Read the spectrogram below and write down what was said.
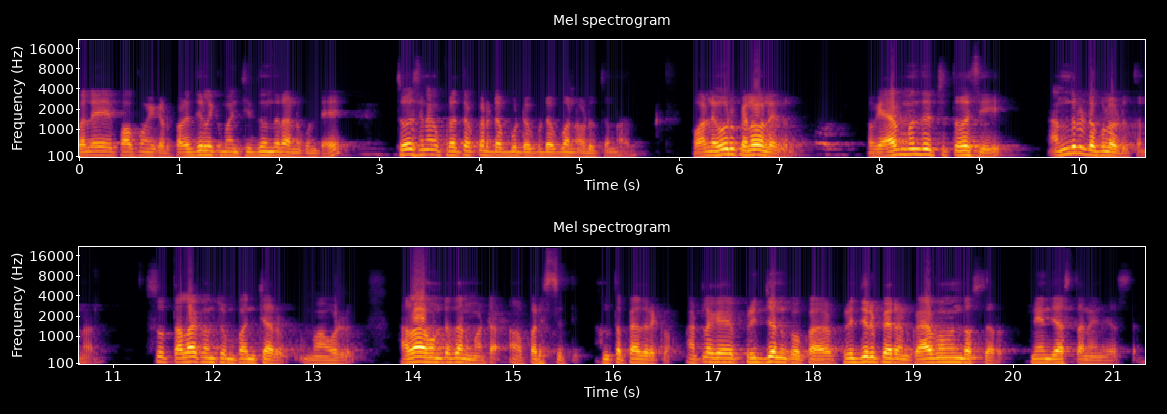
భలే పాపం ఇక్కడ ప్రజలకు మంచి ఇది ఉందిరా అనుకుంటే చూసినా ప్రతి ఒక్కరు డబ్బు డబ్బు డబ్బు అని అడుగుతున్నారు. వాళ్ళని ఎవరు పిలవలేదు. ఒక యాభై మంది వచ్చి తోసి అందరూ డబ్బులు అడుగుతున్నారు. సో తలా కొంచెం పంచారు మా వాళ్ళు. అలా ఉంటుందన్నమాట ఆ పరిస్థితి. అంత పేదరికం. అట్లాగే ఫ్రిడ్జ్ అనుకో ప- ఫ్రిడ్జ్ రిపేర్ అనుకో యాభై మంది వస్తారు. నేను చేస్తాను నేను చేస్తాను.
